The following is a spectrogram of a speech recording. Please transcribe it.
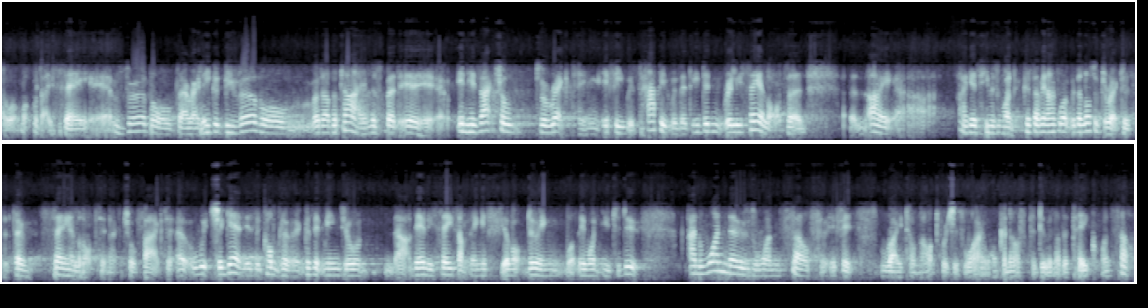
what would I say, uh, verbal director. He could be verbal at other times, but uh, in his actual directing, if he was happy with it, he didn't really say a lot. Uh, I, uh, I guess he was one because I mean I've worked with a lot of directors that don't say a lot in actual fact, uh, which again is a compliment because it means you're they only say something if you're not doing what they want you to do. And one knows oneself if it's right or not, which is why one can ask to do another take oneself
